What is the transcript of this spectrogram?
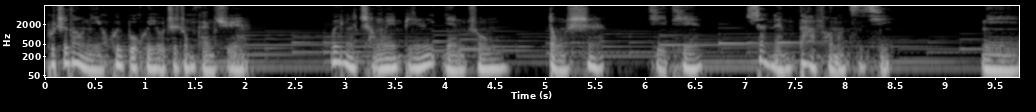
不知道你会不会有这种感觉。为了成为别人眼中懂事、体贴、善良、大方的自己，你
